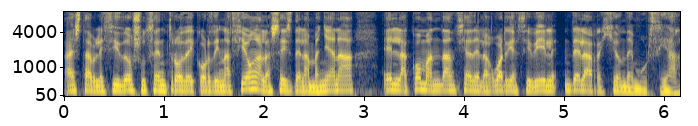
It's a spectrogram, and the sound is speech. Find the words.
ha establecido su centro de coordinación a las 6 de la mañana en la comandancia de la Guardia Civil de la región de Murcia.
